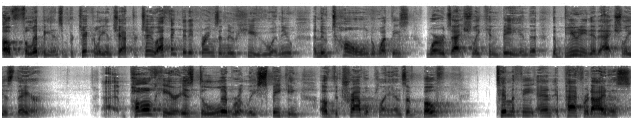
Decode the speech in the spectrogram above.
of Philippians, and particularly in chapter 2, I think that it brings a new hue, a new, a new tone to what these words actually can be and the, the beauty that actually is there. Uh, Paul here is deliberately speaking of the travel plans of both Timothy and Epaphroditus,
